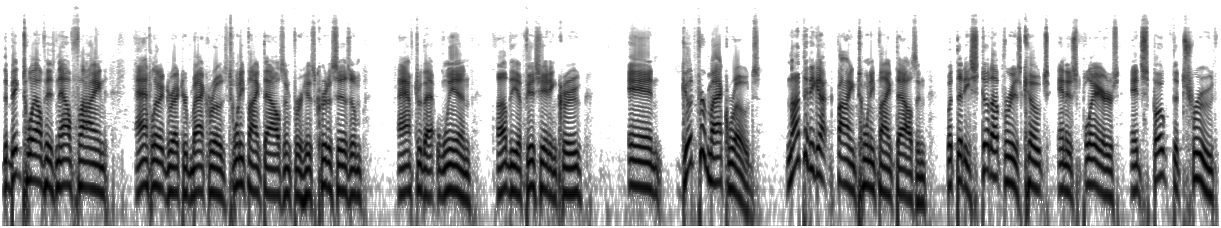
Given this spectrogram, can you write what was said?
The Big 12 has now fined athletic director Mack Rhoades 25000 for his criticism after that win of the officiating crew. And good for Mack Rhoades. Not that he got fined 25000 but that he stood up for his coach and his players and spoke the truth.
